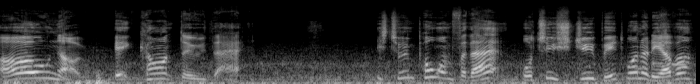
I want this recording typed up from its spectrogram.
oh no, it can't do that. It's too important for that, or too stupid, one or the other.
